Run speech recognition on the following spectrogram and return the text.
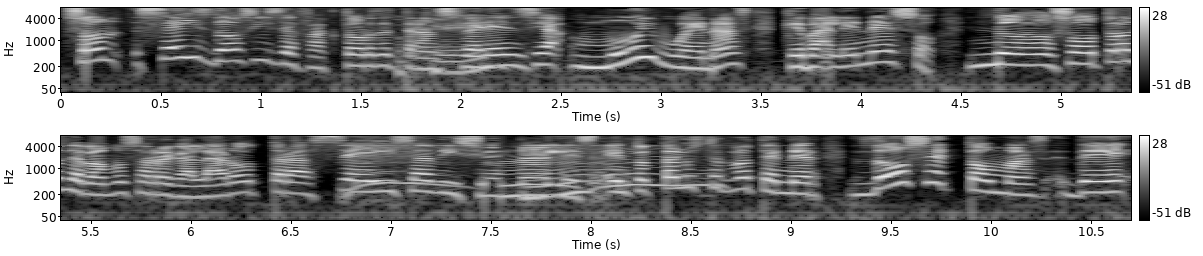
Son seis dosis de factor de transferencia muy buenas que valen eso. Nosotros le vamos a regalar otras seis adicionales. En total usted va a tener 12 tomas de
